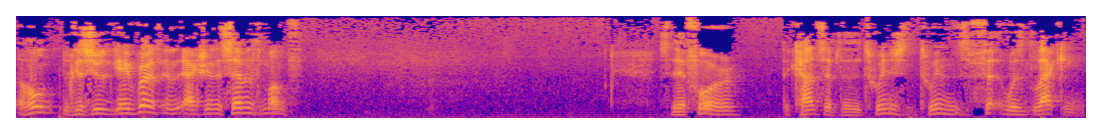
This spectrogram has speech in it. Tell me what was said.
a whole, because she gave birth in actually the seventh month. So therefore, the concept of the twins, twins was lacking.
